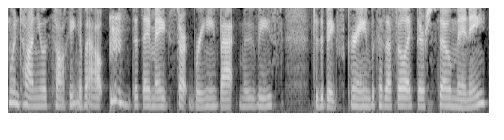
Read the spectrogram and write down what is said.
when Tanya was talking about that they may start bringing back movies to the big screen because I feel like there's so many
